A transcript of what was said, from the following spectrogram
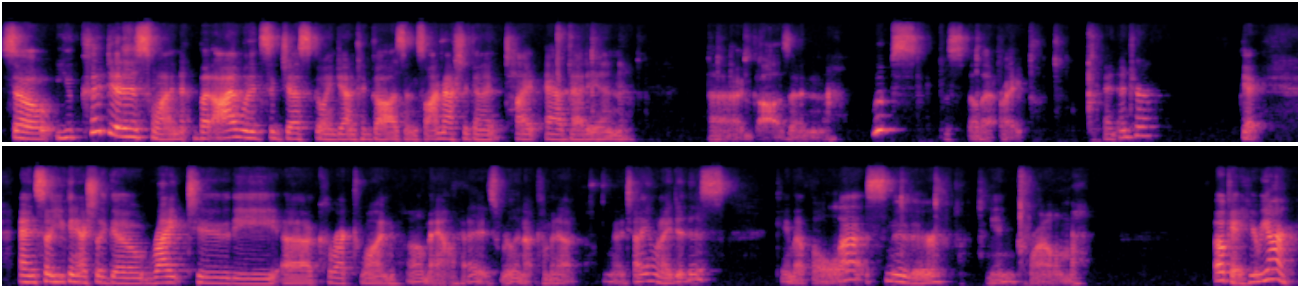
So you could do this one, but I would suggest going down to GoZen. So I'm actually going to type, add that in uh, GoZen. Whoops, let's spell that right. And enter. Okay. And so you can actually go right to the uh, correct one. Oh man, is really not coming up. I'm to tell you when I did this, came up a lot smoother in Chrome. Okay, here we are.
